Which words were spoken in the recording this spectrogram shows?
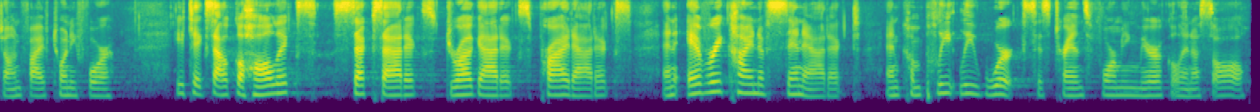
John 5 24. He takes alcoholics, sex addicts, drug addicts, pride addicts, and every kind of sin addict and completely works his transforming miracle in us all.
